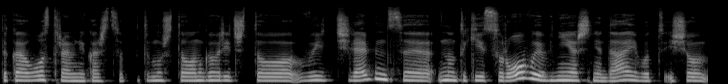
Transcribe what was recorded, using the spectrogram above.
такая острая, мне кажется, потому что он говорит, что вы челябинцы, ну, такие суровые внешне, да, и вот еще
